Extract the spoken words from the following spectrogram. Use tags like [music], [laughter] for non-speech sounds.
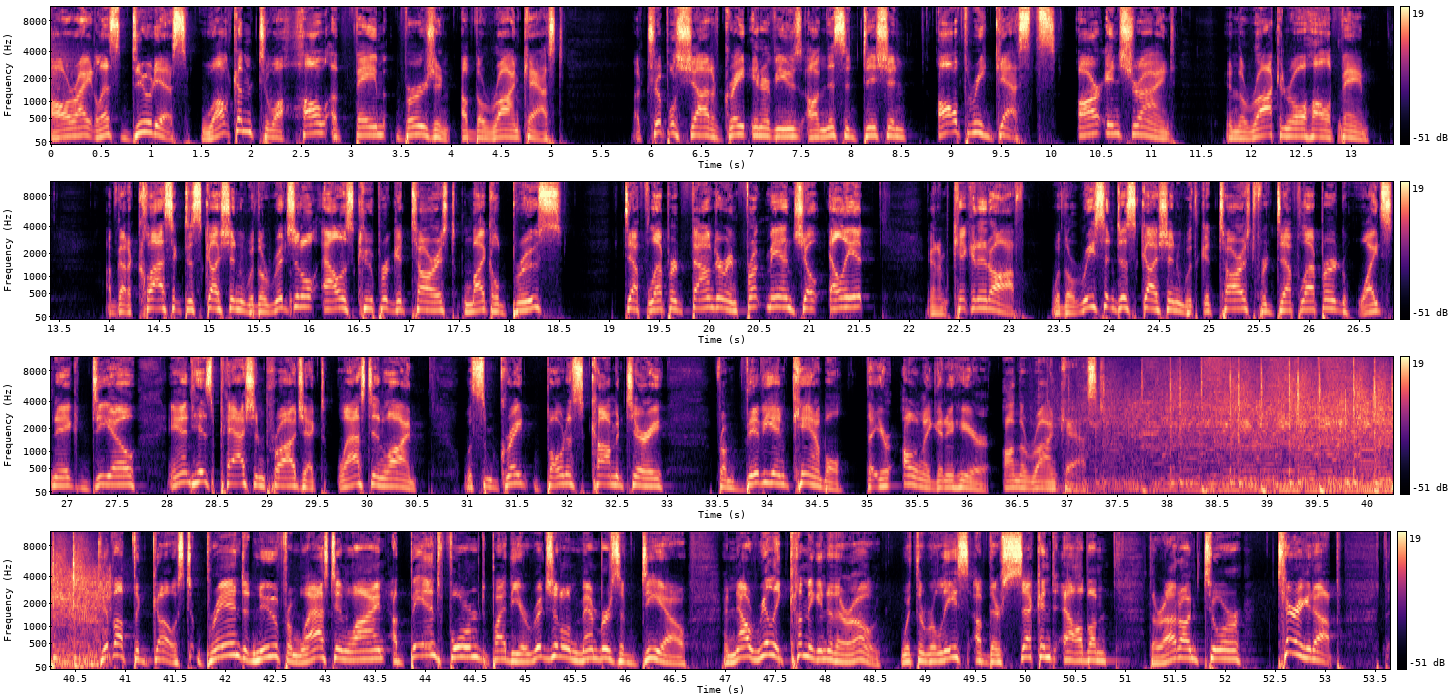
All right, let's do this. Welcome to a Hall of Fame version of the Roncast. A triple shot of great interviews on this edition. All three guests are enshrined in the Rock and Roll Hall of Fame. I've got a classic discussion with original Alice Cooper guitarist Michael Bruce, Def Leppard founder and frontman Joe Elliott, and I'm kicking it off with a recent discussion with guitarist for Def Leppard, Whitesnake, Dio, and his passion project, Last in Line, with some great bonus commentary from Vivian Campbell that you're only going to hear on the Roncast. Give Up the Ghost, brand new from Last in Line, a band formed by the original members of Dio, and now really coming into their own with the release of their second album. They're out on tour, tearing it up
